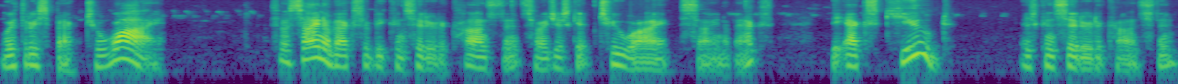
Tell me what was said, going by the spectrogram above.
with respect to y. So sine of x would be considered a constant, so I just get 2y sine of x. The x cubed is considered a constant,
